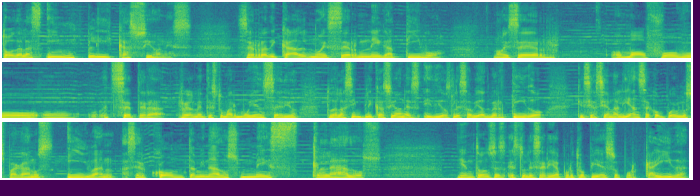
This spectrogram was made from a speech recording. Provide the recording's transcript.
todas las implicaciones. Ser radical no es ser negativo, no es ser homófobo, o etcétera. Realmente es tomar muy en serio todas las implicaciones. Y Dios les había advertido que si hacían alianza con pueblos paganos, iban a ser contaminados, mezclados. Y entonces esto les sería por tropiezo, por caída.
